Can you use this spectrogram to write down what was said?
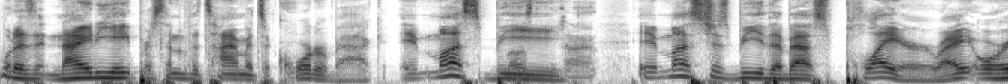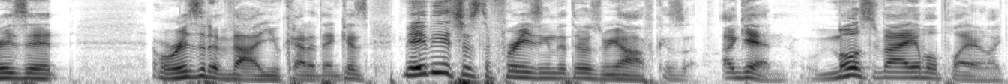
what is it? Ninety eight percent of the time, it's a quarterback. It must be. It must just be the best player, right? Or is it? or is it a value kind of thing? Because maybe it's just the phrasing that throws me off. Because again, most valuable player, like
